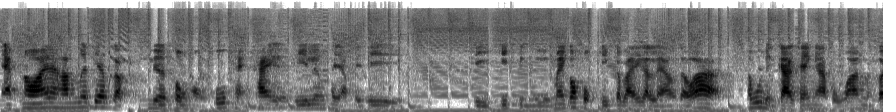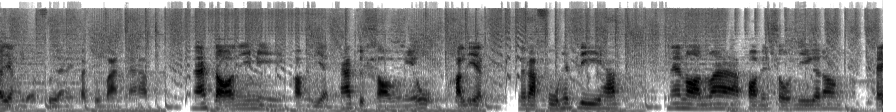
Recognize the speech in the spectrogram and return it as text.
แอบน้อยนะครับ เมื่อเทียบกับเรือธงของคู่แข่งค่ายอื่นที่เริ่มขยับไปที่4กิกถึงหรือไม่ก็6กิกะไบต์กันแล้ว แต่ว่าถ้าพูดถึงการใช้งานผมว่ามันก็ยังเหลือเฟือในปัจจุบันนะครับ หน้าจอนี้มีความละเอียด 5.2 นิ้ว ความละเอียดระดับ Full HD ครับ แน่นอนว่าพอเป็นโซนี่ก็ต้องใช้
